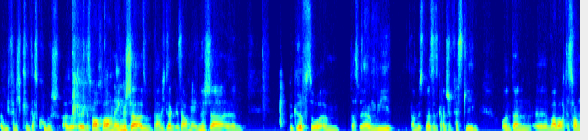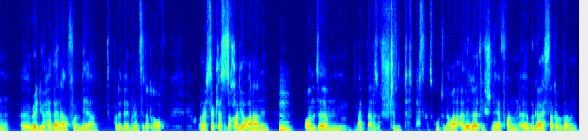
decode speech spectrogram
irgendwie finde ich, klingt das komisch. Also äh, das war auch, war auch ein englischer, also da habe ich gesagt, ist auch ein englischer ähm, Begriff so, ähm, dass wir irgendwie, da müssten wir uns jetzt ganz schön festlegen. Und dann äh, war aber auch der Song äh, Radio Havana von der, von der Band Rancid da drauf. Und dann habe ich gesagt, lass es doch Radio Havana nennen. Hm. Und ähm, meinten alle so, stimmt, das passt ganz gut. Und da waren alle relativ schnell von äh, begeistert und dann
